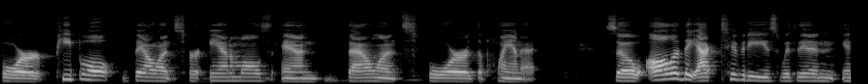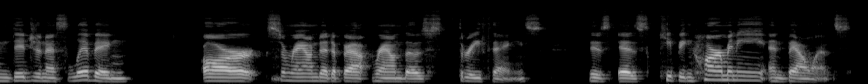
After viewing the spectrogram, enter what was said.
for people, balance for animals, and balance for the planet. So all of the activities within indigenous living are surrounded about around those three things is as keeping harmony and balance.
